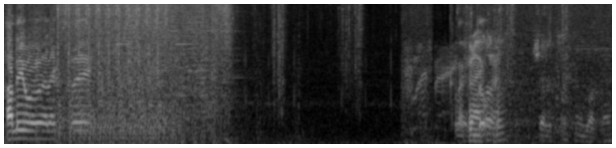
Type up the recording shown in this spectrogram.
Han är ju elektrik. Connector. Connector. Kör lite smoke bakom.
